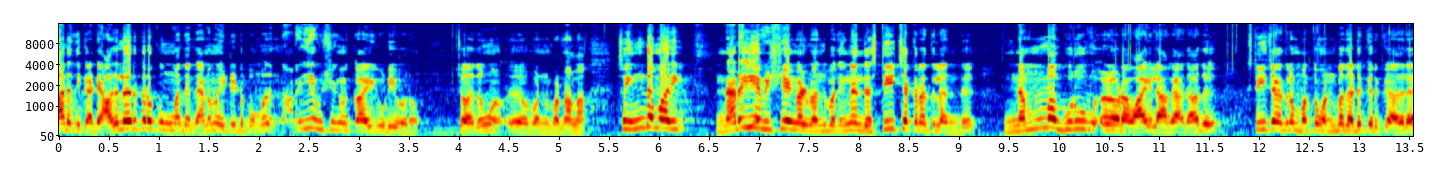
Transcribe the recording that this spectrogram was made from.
ஆரத்தி காட்டி அதுல இருக்கிற குங்குமத்தை தினமும் இட்டுட்டு போகும்போது நிறைய விஷயங்கள் கைகூடி வரும். ஸோ அதுவும் பண்ண- பண்ணலாம். ஸோ இந்த மாதிரி நிறைய விஷயங்கள் வந்து பார்த்தீங்கன்னா இந்த ஸ்ரீ சக்கரத்துல இருந்து நம்ம குருவோட வாயிலாக அதாவது ஸ்ரீ சக்கரத்தில் மொத்தம் ஒன்பது அடுக்கு இருக்கு. அதுல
